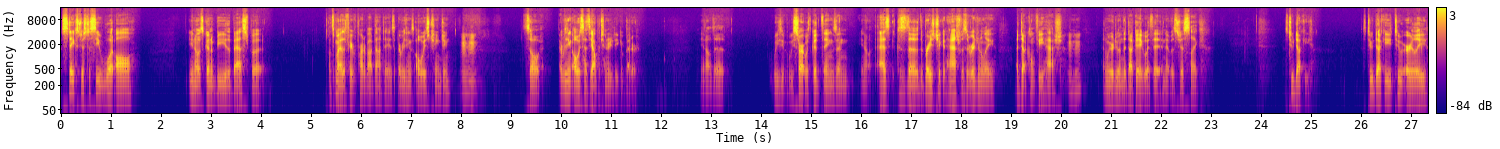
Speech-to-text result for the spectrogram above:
steaks just to see what all you know is going to be the best but that's my other favorite part about Dante is everything's always changing Mhm. so everything always has the opportunity to get better. You know, the we we start with good things, and you know, as because the the braised chicken hash was originally a duck confit hash, Mhm. And we were doing the duck egg with it, and it was just like it's too ducky. It's too ducky, too early.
